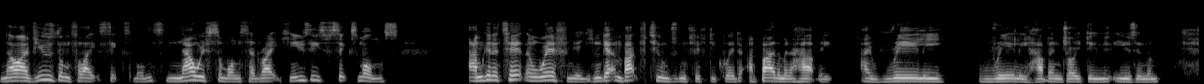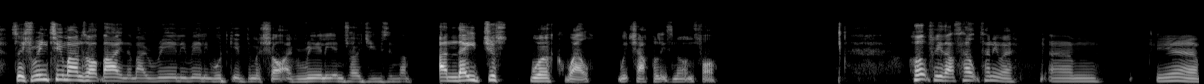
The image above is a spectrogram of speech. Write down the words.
now I've used them for like six months. Now, if someone said, right, you can you use these for six months, I'm going to take them away from you. You can get them back for 250 quid. I'd buy them in a heartbeat. I really, really have enjoyed do, using them. So if you're in two minds about buying them, I really, really would give them a shot. I've really enjoyed using them. And they just work well, which Apple is known for. Hopefully that's helped anyway. Um, yeah.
